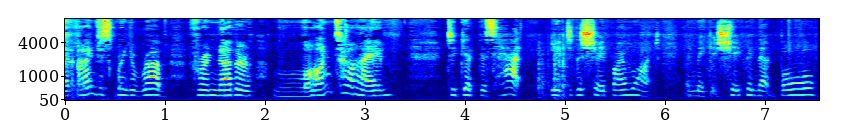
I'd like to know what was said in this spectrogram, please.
And I'm just going to rub for another long time to get this hat into the shape I want and make it shape in that bowl.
